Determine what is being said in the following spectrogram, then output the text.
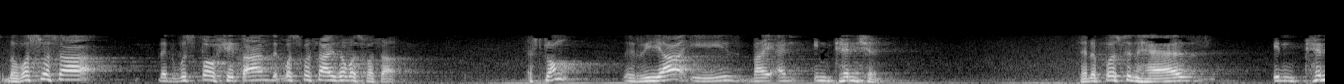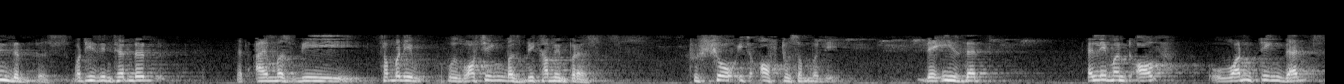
So the waswasa, that whisper of shaitan, that waswasa is a waswasa. As long Riya is by an intention. That a person has intended this. What is intended? That I must be, somebody who's watching must become impressed. To show it off to somebody. There is that element of wanting that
